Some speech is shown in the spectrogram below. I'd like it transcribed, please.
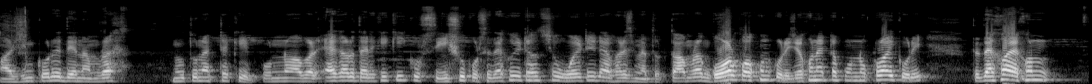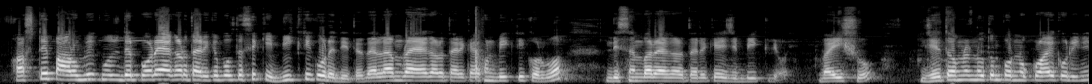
মার্জিন করে দেন আমরা নতুন একটা কি? পণ্য আবার এগারো তারিখে কি করছি? ইস্যু করছে। দেখো, এটা হচ্ছে ওয়েটেড অ্যাভারেজ মেথড তো আমরা গড় কখন করি? যখন একটা পণ্য ক্রয় করি, তো দেখো, এখন ফার্স্টে প্রারম্ভিক মজুদের পরে এগারো তারিখে বলতেছে কি? বিক্রি করে দিতে। তাহলে আমরা এগারো তারিখে এখন বিক্রি করব। ডিসেম্বর এগারো তারিখে এই যে বিক্রি হয় বা ইস্যু যেহেতু আমরা নতুন পণ্য ক্রয় করিনি,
